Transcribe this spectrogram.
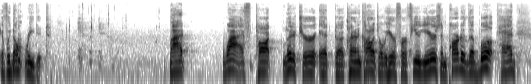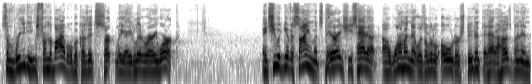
if we don't read it? My wife taught literature at uh, Clarendon College over here for a few years, and part of the book had some readings from the Bible because it's certainly a literary work. And she would give assignments there, and she's had a, a woman that was a little older student that had a husband, and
